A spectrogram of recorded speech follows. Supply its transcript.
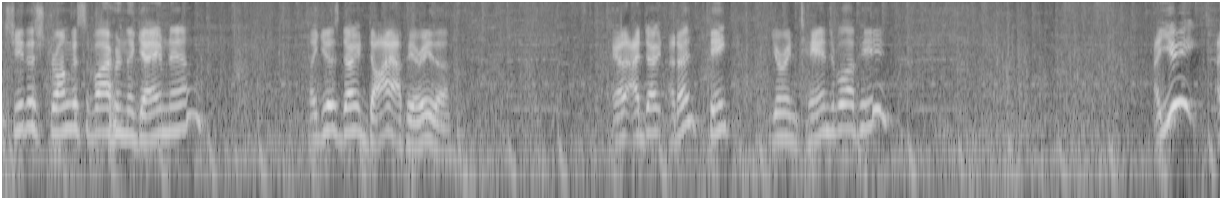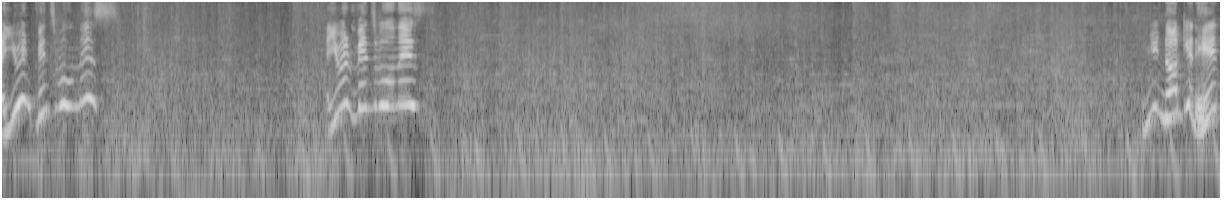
Is she the strongest survivor in the game now? Like, you just don't die up here either. I don't, I don't think you're intangible up here. Are you are you invincible in this? Are you invincible in this? Can you not get hit?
